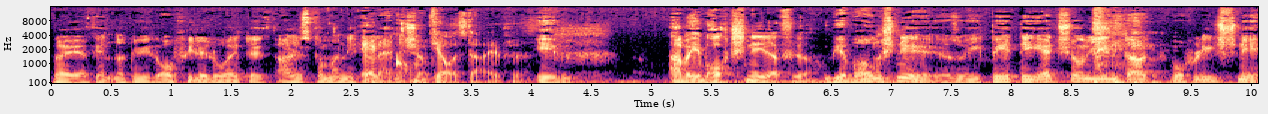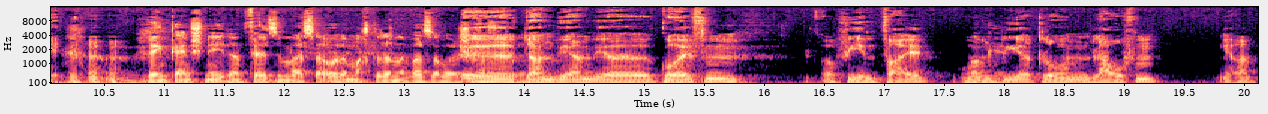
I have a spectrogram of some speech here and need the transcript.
weil er kennt natürlich auch viele Leute. Alles kann man nicht Er alleine kommt schaffen. ja aus der Eifel. Eben. Aber ihr braucht Schnee dafür. Wir brauchen Schnee. Also ich bete jetzt schon jeden Tag, hoffentlich Schnee. Wenn kein Schnee, dann fällt's im Wasser oder macht ihr dann eine Wasserball äh, dann werden wir golfen, auf jeden Fall. Und Okay. Biathlon laufen. Ja,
